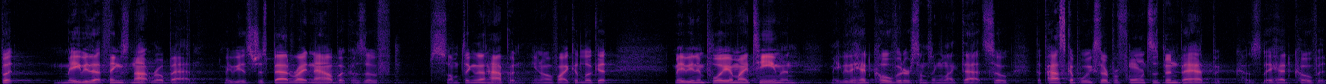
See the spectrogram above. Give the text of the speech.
But maybe that thing's not real bad. Maybe it's just bad right now because of something that happened. You know, if I could look at maybe an employee on my team and maybe they had COVID or something like that. So the past couple weeks, their performance has been bad because they had COVID.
